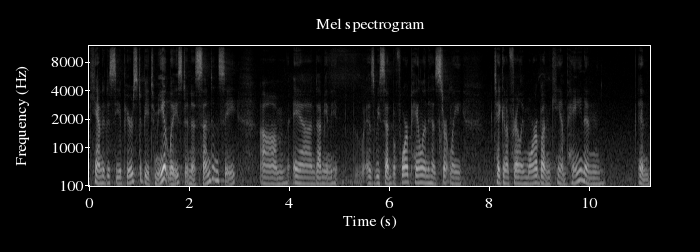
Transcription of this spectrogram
candidacy appears to be, to me at least, an ascendancy. Um, and I mean, as we said before, Palin has certainly taken a fairly moribund campaign and and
